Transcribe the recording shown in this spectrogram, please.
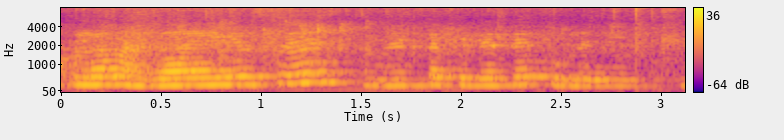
খোলা ভাজা হয়ে গেছে, আমি একটা প্লেটে তুলে নিচ্ছি।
